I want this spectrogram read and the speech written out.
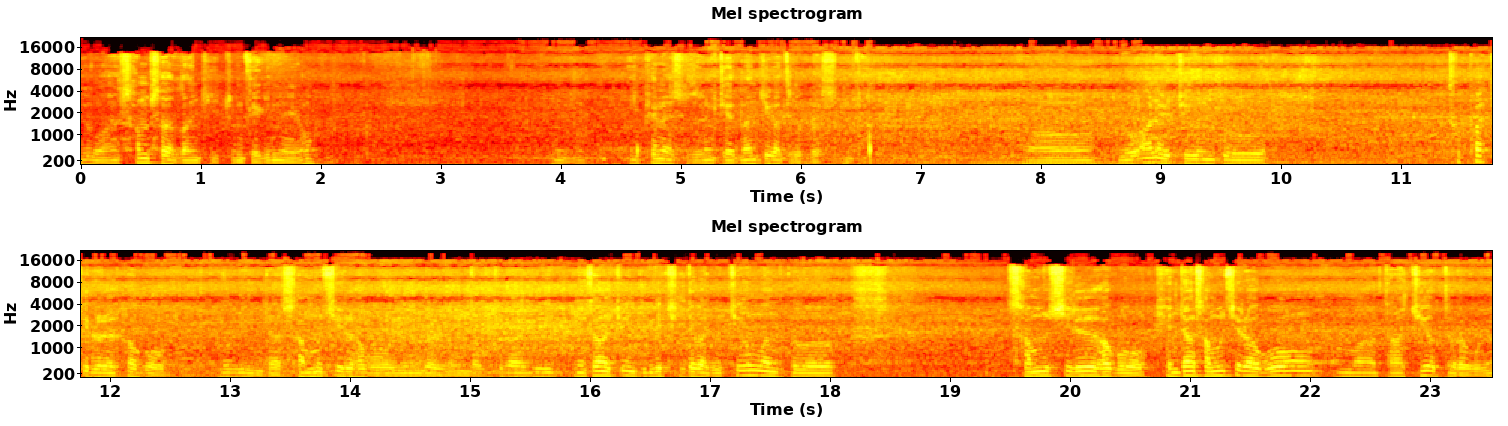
이거 한 3, 4단지 좀 되겠네요. 음, 이 편에서는 계단지가 될 것 같습니다. 어, 요 안에 지금 그 텃밭길을 하고 여기 이제 사무실을 하고 이런 걸 넣는다고 제가 이 영상을 찍은 지 며칠 돼가지고 지금은 그 사무실하고 현장 사무실하고 아마 다 지었더라고요.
